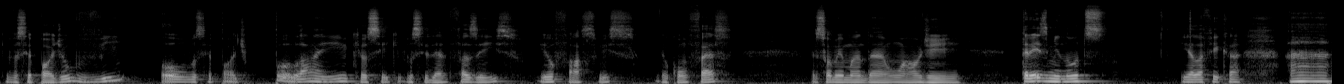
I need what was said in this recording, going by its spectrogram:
que você pode ouvir ou você pode pular aí, que eu sei que você deve fazer isso. Eu faço isso, eu confesso. A pessoa me manda um áudio de 3 minutos e ela fica, ah,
